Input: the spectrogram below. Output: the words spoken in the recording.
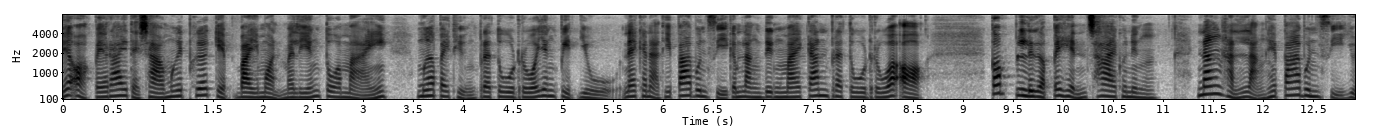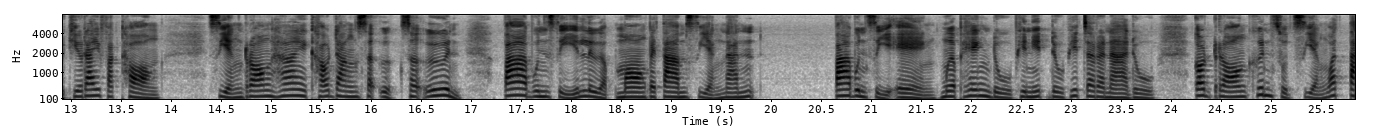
ได้ออกไปไร่แต่เช้ามืดเพื่อเก็บใบหม่อนมาเลี้ยงตัวไหม เมื่อไปถึงประตูรั้วยังปิดอยู่ ในขณะที่ป้าบุญศรีกำลังดึงไม้กั้นประตูรั้วออก ก็เหลือบไปเห็นชายคนหนึ่งนั่งหันหลังให้ป้าบุญศรีอยู่ที่ไร่ฟักทอง เสียงร้องไห้เขาดังสะอึกสะอื้นป้าบุญศรีเหลือบมองไปตามเสียงนั้น ป้าบุญศรีเองเมื่อเพ่งดูพินิษดูพิจารณาดู ก็ร้องขึ้นสุดเสียงว่าต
